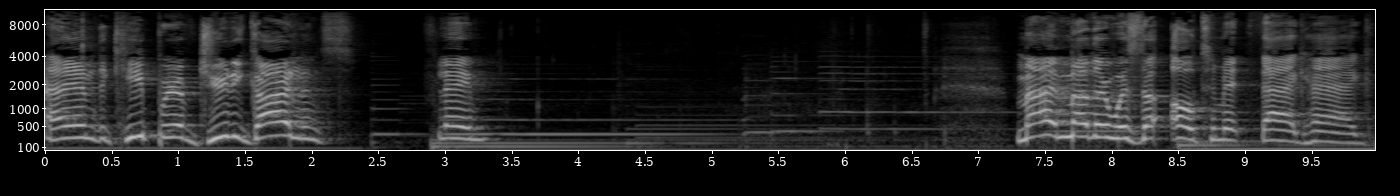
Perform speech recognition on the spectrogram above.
I am the keeper of Judy Garland's flame. My mother was the ultimate fag hag.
